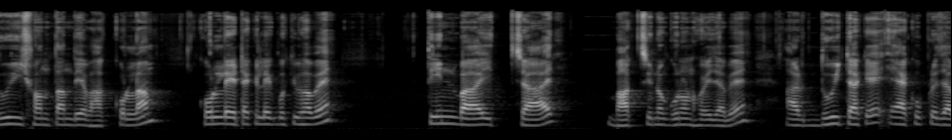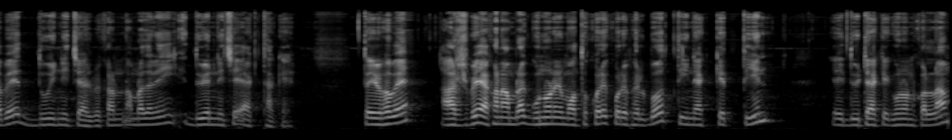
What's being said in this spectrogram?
দুই সন্তান দিয়ে ভাগ করলাম। করলে এটাকে লিখব কীভাবে? তিন বাই চার ভাগ চিহ্ন গুণন হয়ে যাবে আর দুইটাকে এক উপরে যাবে, দুই নিচে আসবে। কারণ আমরা জানি দুইয়ের নিচে এক থাকে। তো এইভাবে আসবে। এখন আমরা গুণনের মতো করে করে ফেলব। তিন এককে তিন, এই দুইটাকে গুণন করলাম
